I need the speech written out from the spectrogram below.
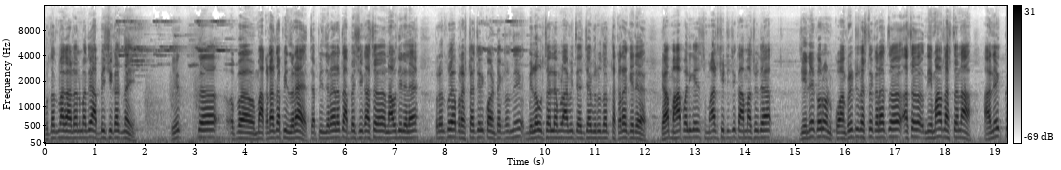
हुतात्मा गार्डनमध्ये अभ्यासिकाच नाही. एक माकडाचा पिंजरा आहे. त्या पिंजऱ्यालाच अभ्यासिका असं नाव दिलेलं आहे. परंतु या भ्रष्टाचारी कॉन्ट्रॅक्टरने बिलं उचलल्यामुळं आम्ही त्यांच्या विरोधात तक्रार केली आहे. ह्या महापालिकेचे स्मार्ट सिटीची कामं असू द्या जेणेकरून कॉन्क्रीट रस्ते करायचं असं नियमात असताना अनेक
